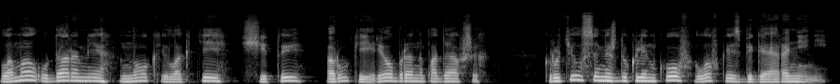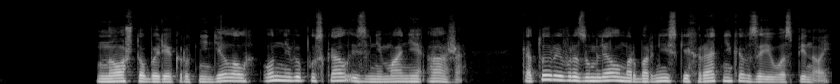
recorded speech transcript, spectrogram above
ломал ударами ног и локтей, щиты, руки и ребра нападавших, крутился между клинков, ловко избегая ранений. Но, что бы рекрут ни делал, он не выпускал из внимания Ажа, который вразумлял марбарнийских ратников за его спиной.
